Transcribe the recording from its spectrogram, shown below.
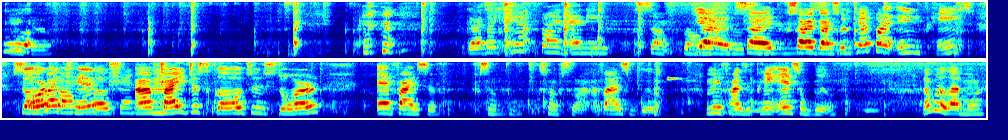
There you go. guys, I can't find any some foam Yeah, sorry, sorry guys. So we can't find any paint. So Or if I can, lotion. I might just go to the store and find some some some slime. Find some glue. I mean, find some paint and some glue. Don't put a lot more.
